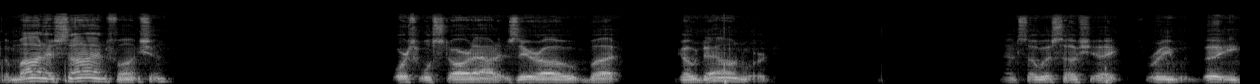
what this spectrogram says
The minus sine function, of course, will start out at 0, but go downward. And so we associate 3 with B.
